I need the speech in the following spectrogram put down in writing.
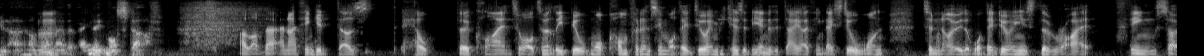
You know, I don't mm. know that they need more stuff. I love that. And I think it does help the client to ultimately build more confidence in what they're doing because at the end of the day, I think they still want to know that what they're doing is the right thing. So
